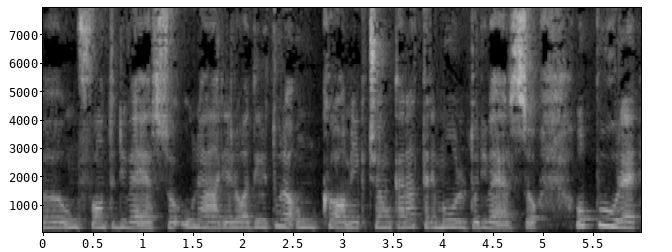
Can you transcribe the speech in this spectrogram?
uh, un font diverso, un Arial o addirittura un comic, cioè un carattere molto diverso, oppure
